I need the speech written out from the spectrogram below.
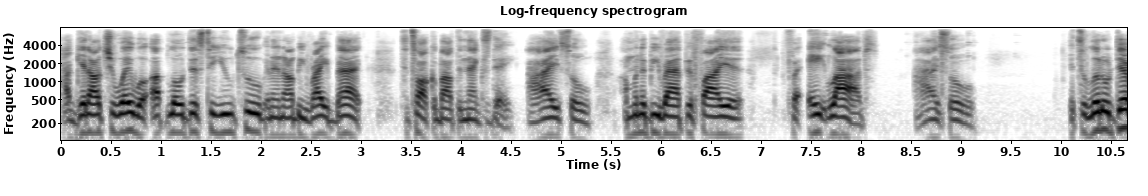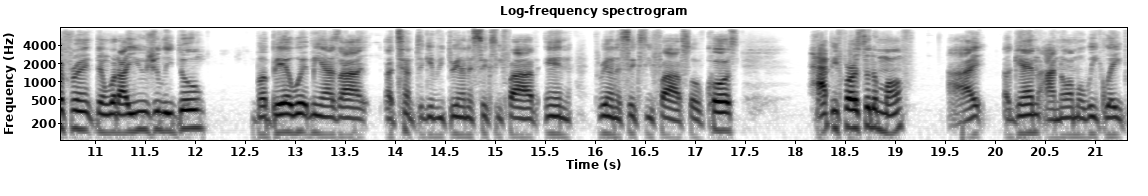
I'll get out your way. We'll upload this to YouTube, and then I'll be right back to talk about the next day. All right, so I'm gonna be rapid fire for eight lives. All right, so it's a little different than what I usually do, but bear with me as I attempt to give you 365 in 365. So, of course, happy first of the month. All right, again, I know I'm a week late.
